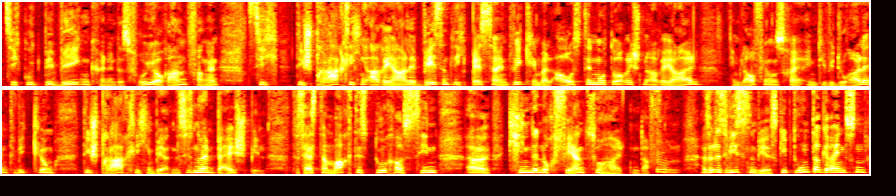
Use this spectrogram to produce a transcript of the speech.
sich gut bewegen können, das früh auch anfangen, sich die sprachlichen Areale wesentlich besser entwickeln, weil aus den motorischen Arealen im Laufe unserer Individualentwicklung die sprachlichen werden. Das ist nur ein Beispiel. Das heißt, da macht es durchaus Sinn, äh, Kinder noch fernzuhalten davon. Mhm. Also das wissen wir. Es gibt Untergrenzen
